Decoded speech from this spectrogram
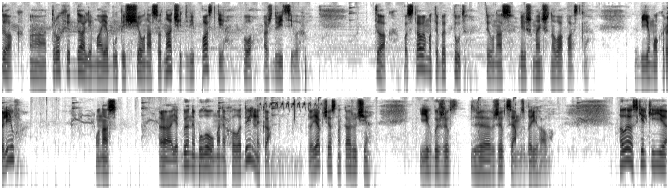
Так, а, трохи далі має бути ще у нас одна чи дві пастки. О, аж дві цілих. Так, поставимо тебе тут. Ти у нас більш-менш нова пастка. Б'ємо королів. У нас. А, якби не було у мене холодильника, то я б, чесно кажучи, їх би жив... ж- живцем зберігав. Але оскільки є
